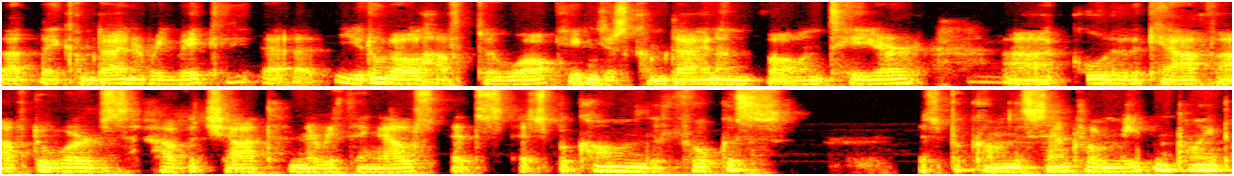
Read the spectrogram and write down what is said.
that they come down every week. Uh, you don't all have to walk. You can just come down and volunteer, mm. uh, go to the cafe afterwards, have a chat, and everything else. It's it's become the focus. It's become the central meeting point.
